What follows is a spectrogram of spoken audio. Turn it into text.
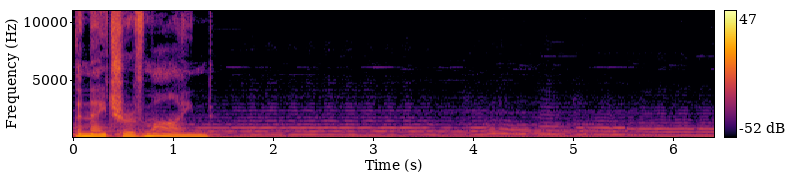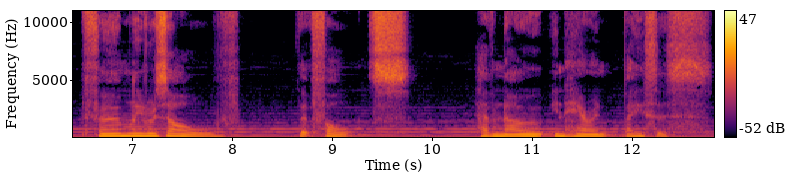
the nature of mind. Firmly resolve that faults have no inherent basis.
